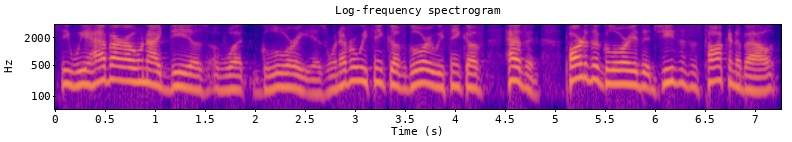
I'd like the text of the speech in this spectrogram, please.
See, we have our own ideas of what glory is. Whenever we think of glory, we think of heaven. Part of the glory that Jesus is talking about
